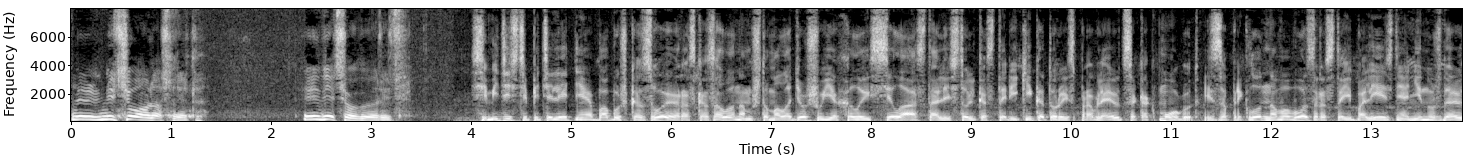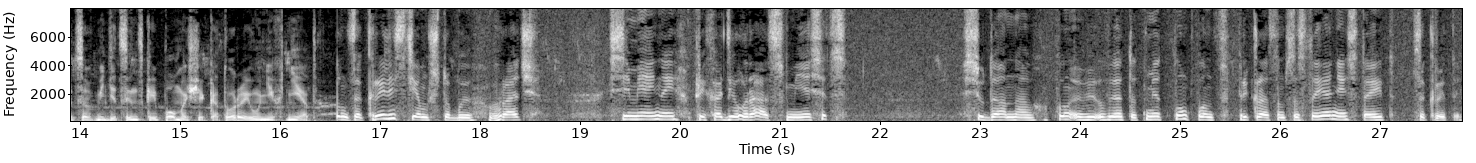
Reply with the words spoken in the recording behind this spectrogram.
Ничего у нас нет. И нечего говорить. 75-летняя бабушка Зоя рассказала нам, что молодежь уехала из села, остались только старики, которые справляются как могут. Из-за преклонного возраста и болезни они нуждаются в медицинской помощи, которой у них нет. Закрылись тем, чтобы врач семейный приходил раз в месяц сюда, на, в этот медпункт, он в прекрасном состоянии стоит закрытый.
